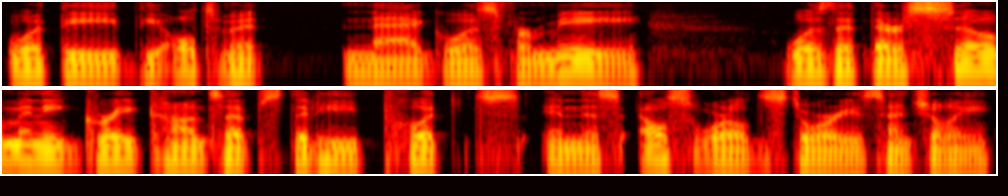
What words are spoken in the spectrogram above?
what the the ultimate nag was for me was that there's so many great concepts that he puts in this Elseworld story essentially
